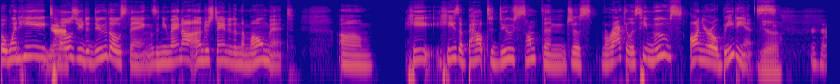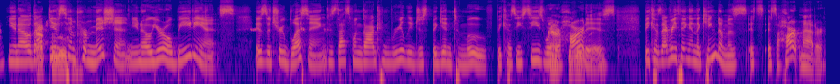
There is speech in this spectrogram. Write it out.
But when he Yeah. tells you to do those things and you may not understand it in the moment, um, he he's about to do something just miraculous. He moves on your obedience. Yeah. Mhm. You know, that gives him permission. You know, your obedience is the true blessing because that's when God can really just begin to move because he sees where your heart is. Because everything in the kingdom is it's it's a heart matter.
